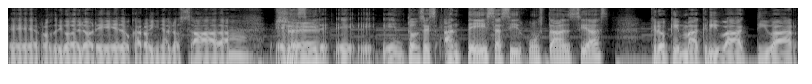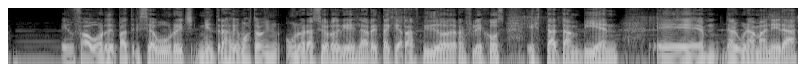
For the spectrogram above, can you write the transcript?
eh, Rodrigo de Loredo, Carolina Lozada. Mm. Es Sí. decir, eh, eh, entonces, ante esas circunstancias, creo que Macri va a activar en favor de Patricia Burrich, mientras vemos también un Horacio Rodríguez Larreta que rápido de reflejos está también, eh, de alguna manera,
